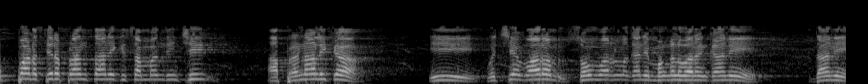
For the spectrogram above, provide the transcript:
ఉప్పాడ తీర ప్రాంతానికి సంబంధించి ఆ ప్రణాళిక ఈ వచ్చే వారం సోమవారంలో కానీ మంగళవారం కానీ దాని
